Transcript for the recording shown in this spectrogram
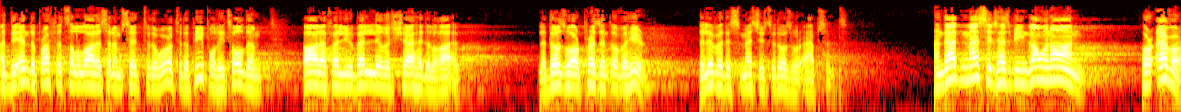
at the end the Prophet ﷺ said to the world, to the people, he told them, قال فليبلغ الشاهد الغائب. Let those who are present over here deliver this message to those who are absent. And that message has been going on forever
